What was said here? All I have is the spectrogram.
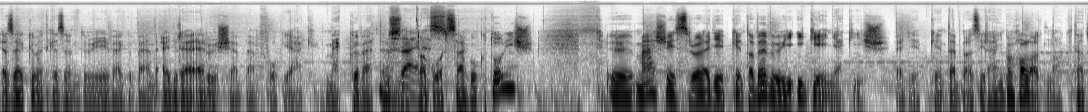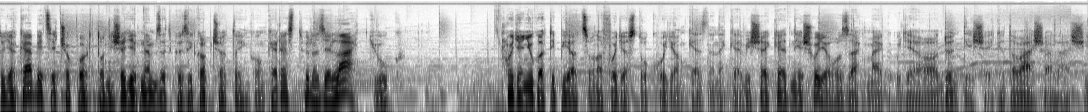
az elkövetkezendő években egyre erősebben fogják megkövetelni a tagországoktól is. Másrésztről egyébként a vevői igények is egyébként ebbe az irányba haladnak. Tehát ugye a KBC csoporton és egyéb nemzetközi kapcsolatainkon keresztül azért látjuk, hogy a nyugati piacon a fogyasztók hogyan kezdenek el viselkedni, és hogyan hozzák meg ugye a döntéseiket, a vásárlási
